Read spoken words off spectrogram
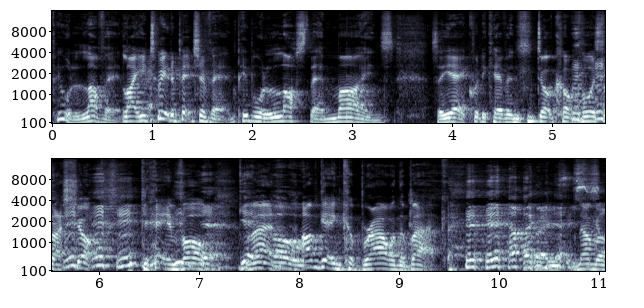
people love it. Like he tweeted a picture of it, and people lost their minds. So yeah, quicklykevin.com forward slash shop. Get involved, Yeah, get man. involved. I'm getting Cabral on the back number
